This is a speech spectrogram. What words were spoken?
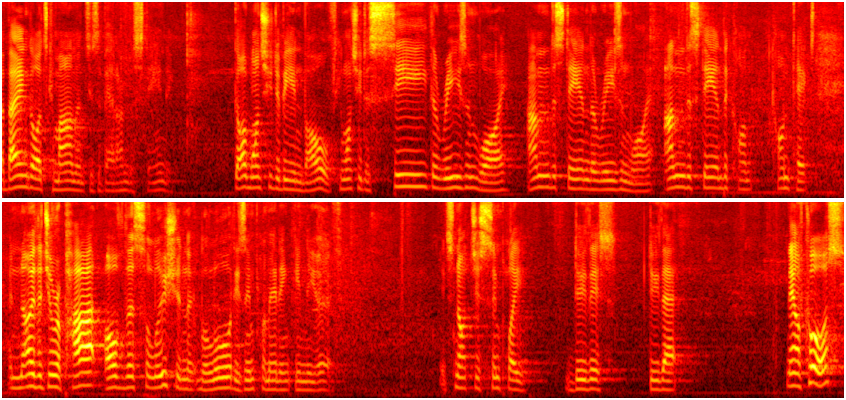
Obeying God's commandments is about understanding. God wants you to be involved. He wants you to see the reason why, understand the reason why, understand the con- context, and know that you're a part of the solution that the Lord is implementing in the earth. It's not just simply do this, do that. Now, of course,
